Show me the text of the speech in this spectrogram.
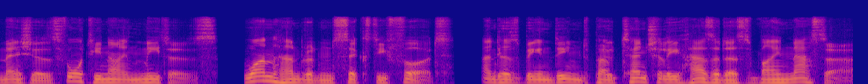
measures 49 meters, 160 foot, and has been deemed potentially hazardous by NASA.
